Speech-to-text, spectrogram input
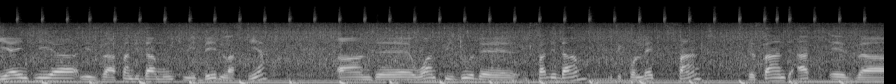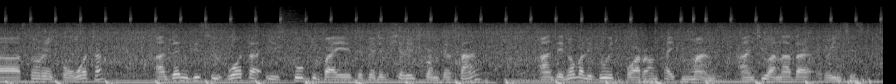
Behind here is a sandy dam which we did last year. And uh, once we do the sandy dam, it collects sand. The sand acts as a storage for water. And then this water is cooked by the beneficiaries from the sand. And they normally do it for around five months until another rain season.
